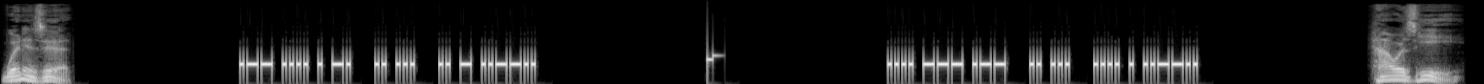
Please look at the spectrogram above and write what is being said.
When is it? How is he?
